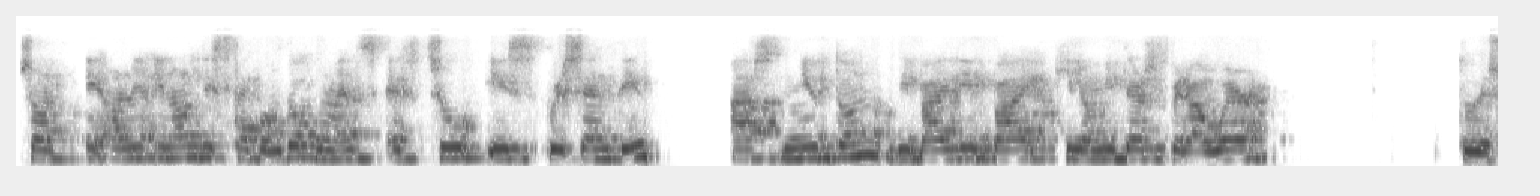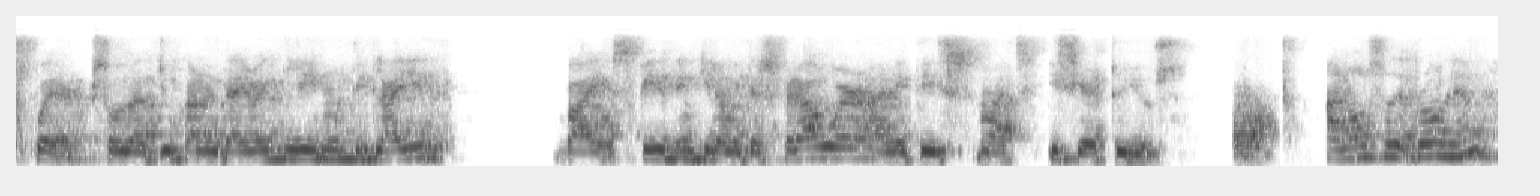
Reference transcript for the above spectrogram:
So in, all these type of documents, F2 is presented as Newton divided by kilometers per hour to the square, so that you can directly multiply it by speed in kilometers per hour and it is much easier to use. And also the problem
